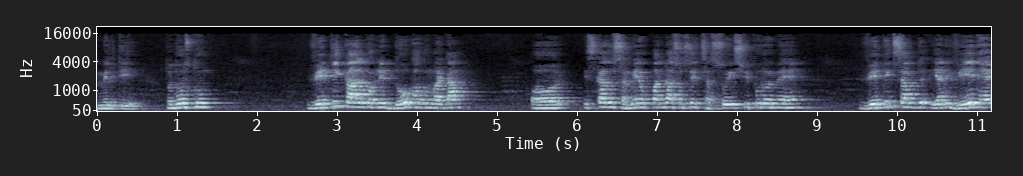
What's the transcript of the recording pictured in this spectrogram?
मिलती है। तो दोस्तों, वैदिक काल को हमने दो भागों में बांटा और इसका जो समय पंद्रह सौ से छह सौ ईस्वी पूर्व में है। वैदिक शब्द यानी वेद है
